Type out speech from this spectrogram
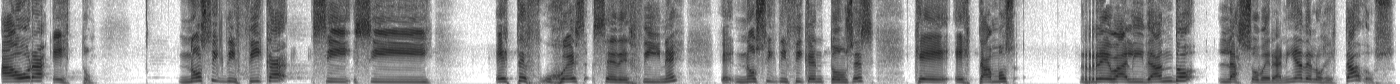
Ahora esto no significa si, si este juez se define, eh, no significa entonces que estamos revalidando la soberanía de los estados.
